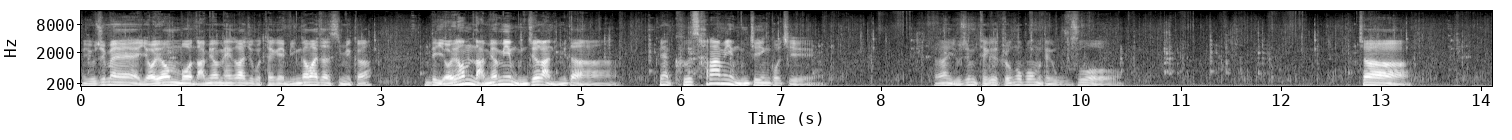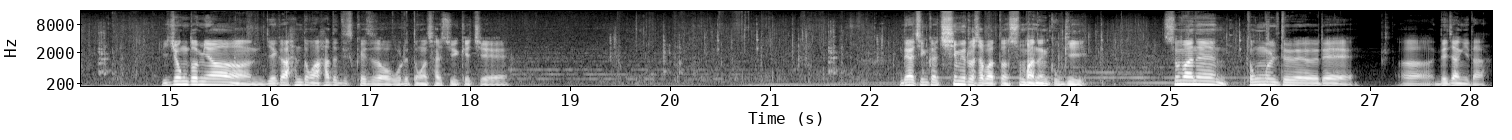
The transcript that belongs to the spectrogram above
요즘에 여염 뭐 남염 해가지고 되게 민감하지 않습니까? 근데 여염 남염이 문제가 아닙니다. 그냥 그 사람이 문제인 거지. 난 요즘 되게 그런 거 보면 되게 우스워. 자, 이 정도면 얘가 한동안 하드디스크에서 오랫동안 살 수 있겠지. 내가 지금까지 취미로 잡았던 수많은 고기. 수많은 동물들의 어, 내장이다.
